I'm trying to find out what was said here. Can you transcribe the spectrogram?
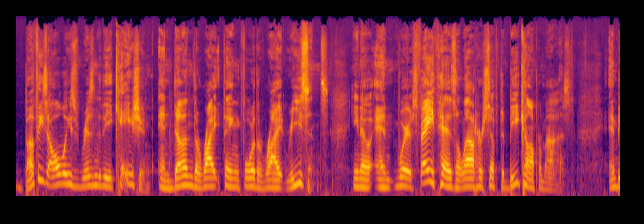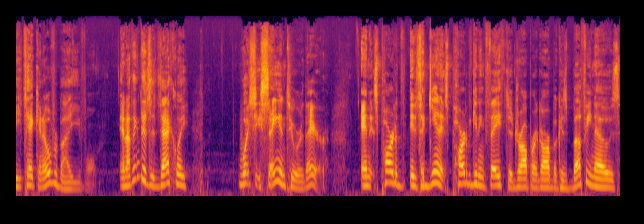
Buffy's always risen to the occasion and done the right thing for the right reasons. You know, and whereas Faith has allowed herself to be compromised and be taken over by evil. And I think that's exactly what she's saying to her there. And it's part of it's again it's part of getting Faith to drop her guard because Buffy knows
